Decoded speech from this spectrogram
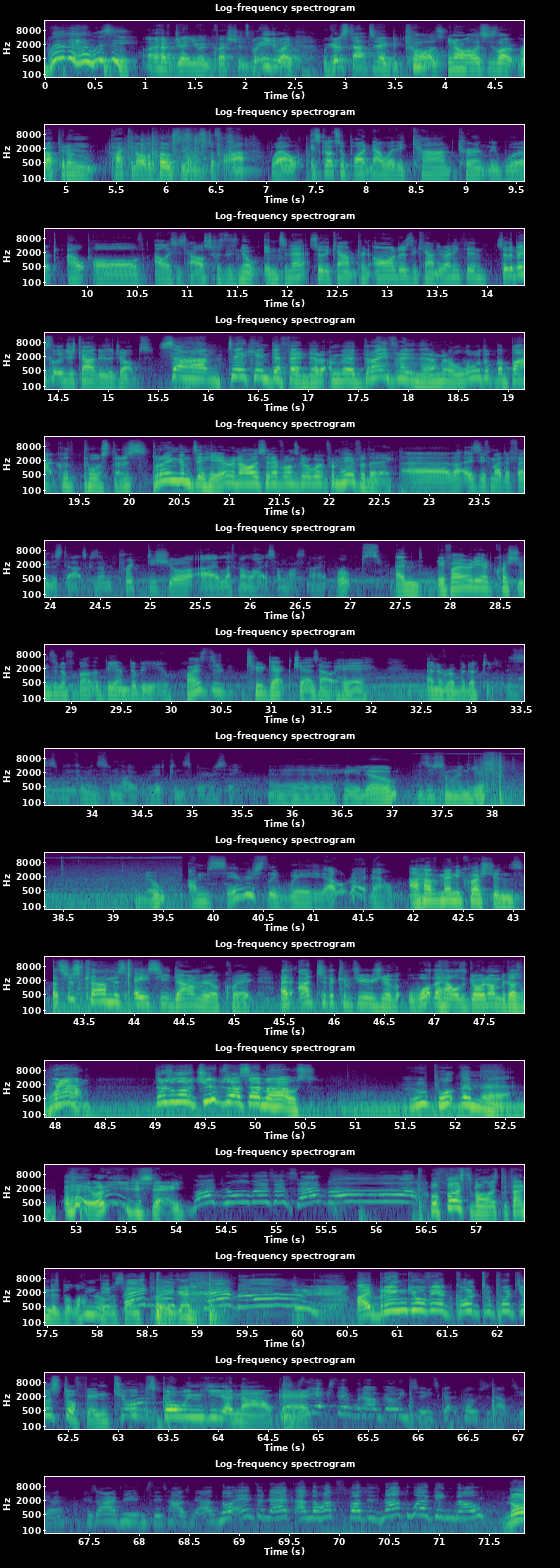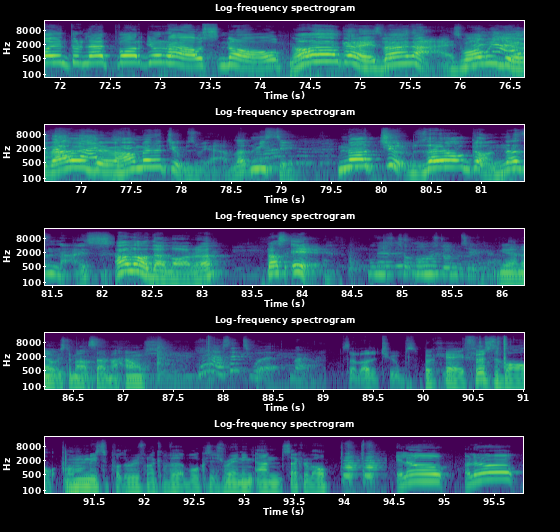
Where the hell is he? I have genuine questions, but either way, we're gonna start today because you know Alice is like wrapping and packing all the posters and stuff like that. Well, it's got to a point now where they can't currently work out of Alice's house because there's no internet, so they can't print orders, they can't do anything, so they basically just can't do the jobs. So I'm taking Defender, I'm gonna drive around there, I'm gonna load up the back with posters, bring them to here, and Alice and everyone's gonna work from here for the day. Uh, that is if my Defender starts because I'm pretty sure I left my lights on last night. Whoops. And if I already had questions enough about the BMW, why is there two deck chairs out here and a rubber ducky? This is becoming some like weird conspiracy. Uh, hello? Is there someone in here? No. I'm seriously weirded out right now. I have many questions. Let's just calm this AC down real quick and add to the confusion of what the hell is going on because wham! There's a lot of tubes outside my house. Who put them there? Hey, what did you just say? Land Rovers assemble! Well, first of all, it's Defenders, but Land Rover sounds pretty good. Assemble! I bring you vehicle to put your stuff in. Tubes going here now, To okay? the extent we're now going to to get the posters out to you because I've moved into this house and it has no internet and the hotspot is not working though. No internet for your house, no. Okay, it's very nice. What we do, Very what we do, how many tubes we have? Let me see. No tubes, they're all gone. That's nice. Hello there, Laura. That's it. Mum's, t- mum's done too. Yeah, I noticed them outside my house. Yeah, I said to her. Right. It's a lot of tubes. Okay, first of all, my mum needs to put the roof on a convertible because it's raining. And second of all, hello, hello,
